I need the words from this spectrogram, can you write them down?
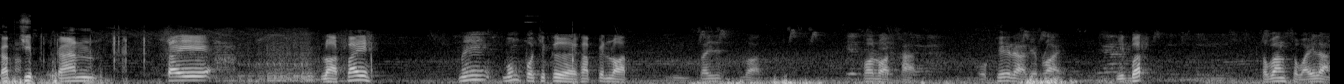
กับคลิปการใส่หลอดไฟในวงโปรเจเกอร์ครับ เป็นหลอดใส่หลอด พอหลอดขาด โอเคแล้วเรียบร้อยปิดเบิดสว่างสวัยละ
